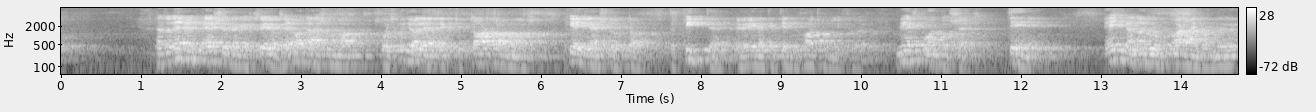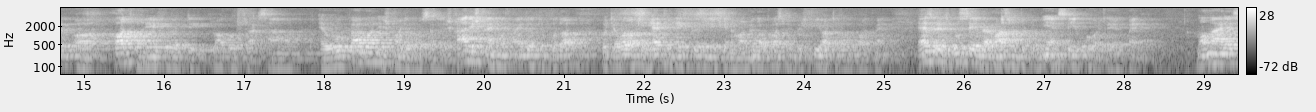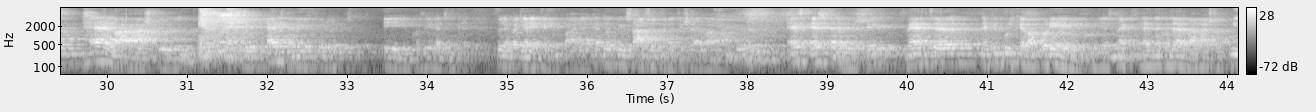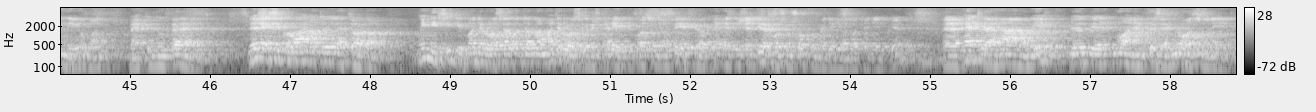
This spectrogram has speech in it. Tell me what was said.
Tehát az elsődleges cél az eladásunknak, hogy hogyan lehet egy tartalmas, kiegyensúlyozottabb, fittebb életet élni 60 év fölött. Miért fontos ez? Tényleg. Egyre nagyobb arányban nő a 60 év fölötti lakosság száma Európában és Magyarországon is. Hál' Istennek most már jutottunk oda, hogyha valaki 70 év környékén hal meg, akkor azt mondjuk, hogy fiatalon halt meg. Ezelőtt 20 évvel azt mondtuk, hogy milyen szép kort élt meg. Ma már ez elvárás tőlünk, hogy 70 év fölött éljük az életünket. Főleg a gyerekeink várják de ott még 150-et is elvárnak tőlünk. Ez, ez felelősség, mert nekünk úgy kell akkor élni, hogy ez meg, ennek az elvárásnak minél jobban meg tudjunk felelni. Növekszik a várható élettartam. Mindig szintén Magyarországot, de már Magyarországon is elértük azt, hogy a férfiak, ez is egy Györmoson Sopron megyei adat egyébként, 73 év, nőknél majdnem közel 80 év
